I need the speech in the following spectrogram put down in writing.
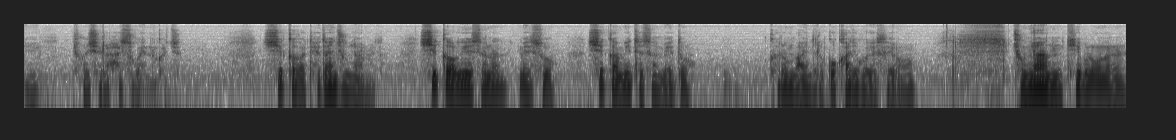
이 표시를 할 수가 있는 거죠. 시가가 대단히 중요합니다 시가 위에서는 매수 시가 밑에서는 매도. 그런 마인드를 꼭 가지고 계세요. 중요한 팁을 오늘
